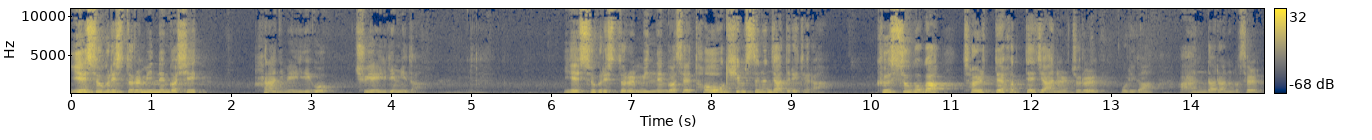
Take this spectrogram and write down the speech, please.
예수 그리스도를 믿는 것이 하나님의 일이고 주의 일입니다. 예수 그리스도를 믿는 것에 더욱 힘쓰는 자들이 되라. 그 수고가 절대 헛되지 않을 줄을 우리가 안다라는 것을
